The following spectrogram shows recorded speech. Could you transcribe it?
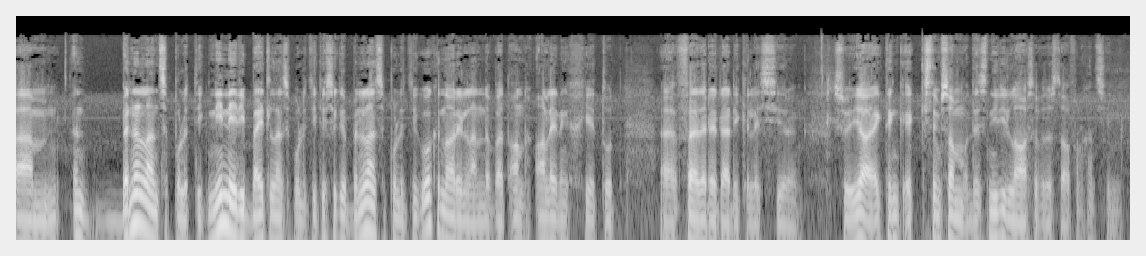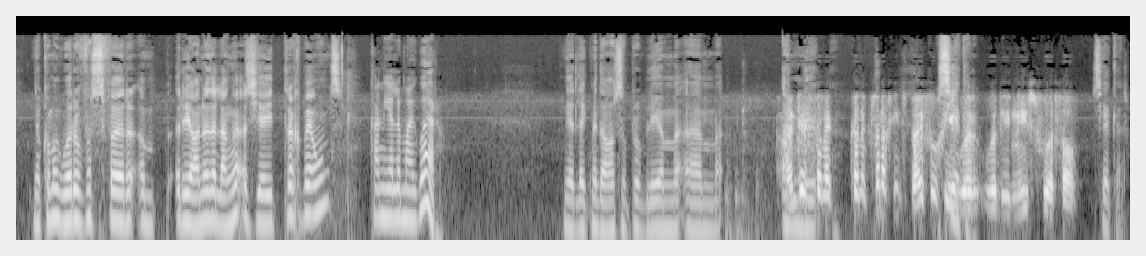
um in binnelandse politiek, nie net die buitelandse politiek, seker binnelandse politiek ook in daardie lande wat aan, aanleiding gee tot uh, verdere radikalisering. So ja, ek dink ek stem saam, dis nie die laaste wat ons daarvan gaan sien nie. Nou kom ek hoor of vir um, Rianne de Lange, is jy terug by ons? Kan jy my hoor? Nee, dit lyk my daar's 'n probleem. Um Ek dink kan ek kan ek vinnig iets byvoeg hier oor oor die nuusvoorval. Seker.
